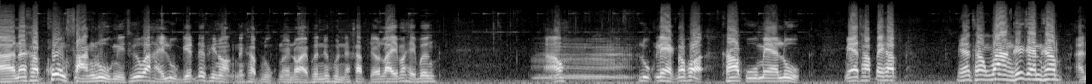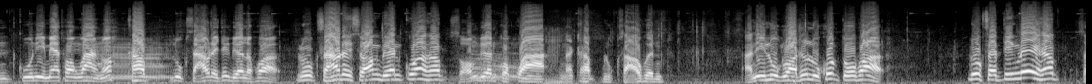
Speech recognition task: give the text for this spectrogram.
่านะครับโค้งสร้างลูกนี่ถือว่าให้ลูกเด็ดเด้อพี่น้องนะครับลูกน้อยๆเพิ่นเด้อพุ่นนะครับเดี๋ยวไล่มาให้เบิ้งเอาลูกแรกเนาะพ่อครับครูแม่ลูก แม่ทับไปครับ แม่ทองว่างคือกันครับอันกูนี่แม่ท้องว่างเนาะครับ ลูกสาวได้จักเดือนแล้วพ่อ ลูกสาวได้สองเดือนกว่าครับ สองเดือนกว่าๆนะครับ ลูกสาวเพิ่นอันนี้ลูกรอดถึงลูกครบตัวพ่อ ลูกสติงเล่ครับ ส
